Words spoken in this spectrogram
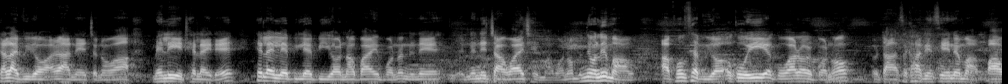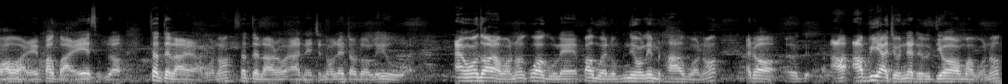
ရလိုက်ပြီးတော့အဲ့ဒါနဲ့ကျွန်တော်ကမဲလေးထည့်လိုက်တယ်ထည့်လိုက်လဲပြီးလဲပြီးတော့နောက်ပိုင်းပေါ့နော်နည်းနည်းနည်းနည်းကြာသွားတဲ့အချိန်မှာပေါ့နော်မညှော်လင့်ပါဘူးအဖုန်းဆက်ပြီးတော့အကိုကြီးအကိုကတော့ပေါ့နော်ဒါစကားတင်စင်းထဲမှာပါသွားပါတယ်ပောက်ပါတယ်ဆိုပြီးတော့ဆက်တက်လာတာပေါ့နော်ဆက်တက်လာတော့အဲ့ဒါနဲ့ကျွန်တော်လည်းတော်တော်လေးကိုအံ့ဩသွားတာပေါ့နော်ကိုကကိုလည်းပောက်မယ်လို့ညှော်လင့်မထားဘူးပေါ့နော်အဲ့တော့အာအာပိယကျော်နဲ့တယ်လို့ပြောရမှာပေါ့နော်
